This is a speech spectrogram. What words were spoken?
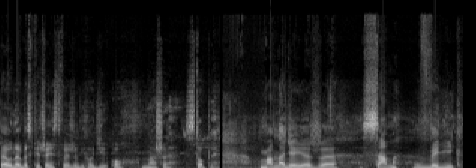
pełne bezpieczeństwo, jeżeli chodzi o nasze stopy. Mam nadzieję, że sam wynik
